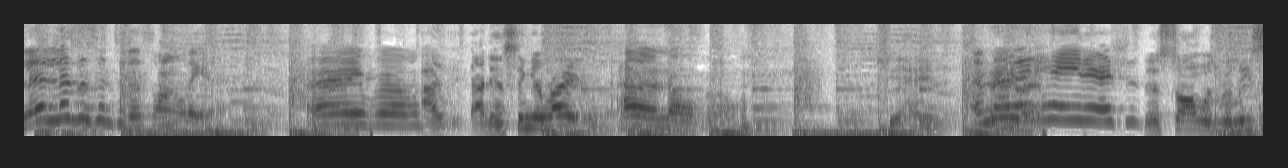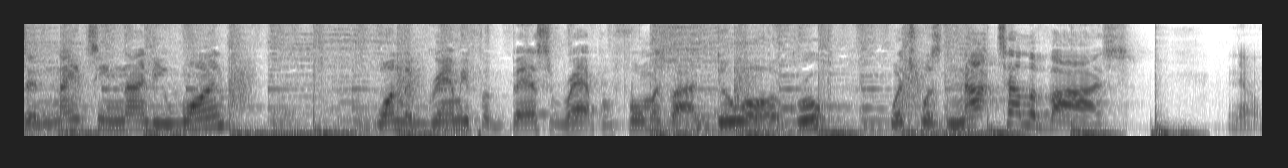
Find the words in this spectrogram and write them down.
Let, let's listen to the song later. Alright, bro. I I didn't sing it right. I don't know, bro. She a hater. I'm But not a hater. This song was released in 1991. Won the Grammy for Best Rap Performance by a duo or group, which was not televised. no.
